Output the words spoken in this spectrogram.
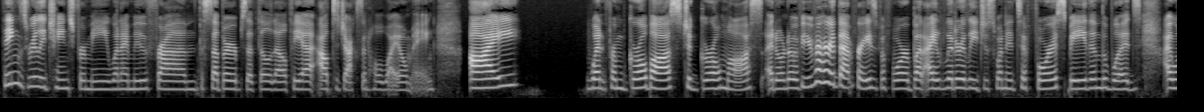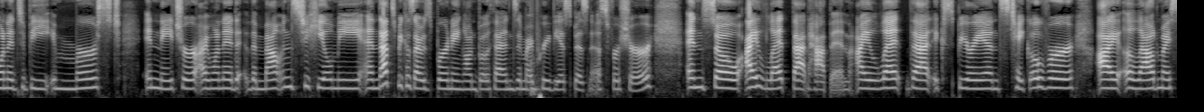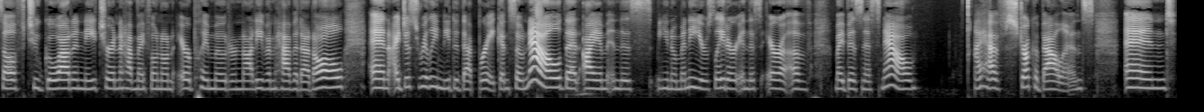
things really changed for me when I moved from the suburbs of Philadelphia out to Jackson Hole, Wyoming. I went from girl boss to girl moss. I don't know if you've heard that phrase before, but I literally just wanted to forest bathe in the woods. I wanted to be immersed in nature. I wanted the mountains to heal me. And that's because I was burning on both ends in my previous business for sure. And so I let that happen. I let that experience take over. I allowed myself to go out in nature and have my phone on airplane mode or not even have it at all. And I just really needed that break. And so now that I am in this, you know, many years later in this era of my business now, I have struck a balance and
